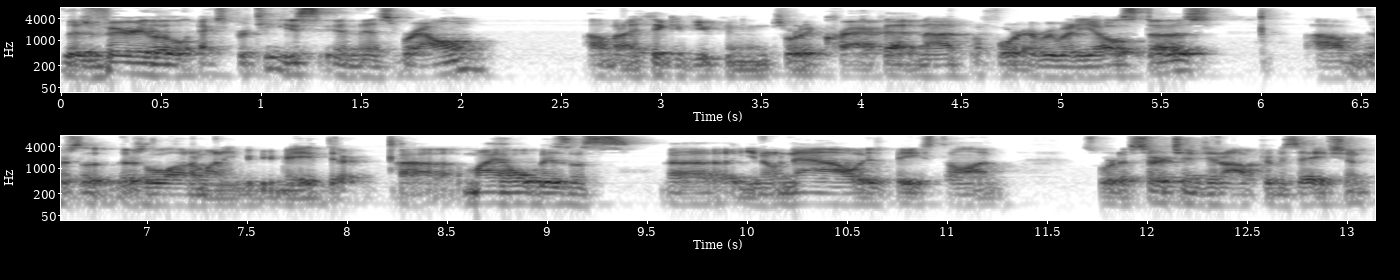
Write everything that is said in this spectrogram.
there's very little expertise in this realm, um, and I think if you can sort of crack that nut before everybody else does, um, there's a there's a lot of money to be made there. Uh, my whole business, uh, you know, now is based on sort of search engine optimization.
